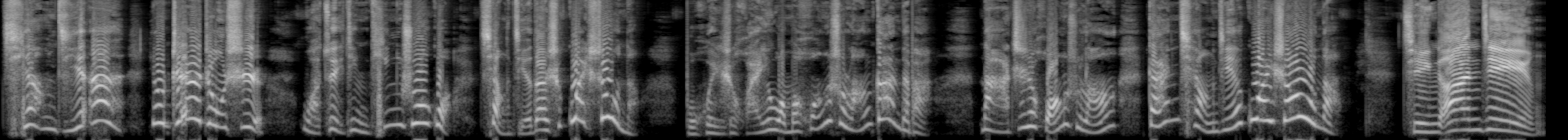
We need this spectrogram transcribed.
抢劫案有这种事？我最近听说过，抢劫的是怪兽呢。不会是怀疑我们黄鼠狼干的吧？哪只黄鼠狼敢抢劫怪兽呢？请安静！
